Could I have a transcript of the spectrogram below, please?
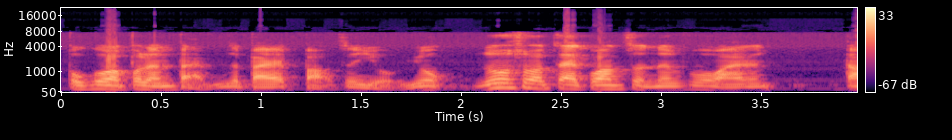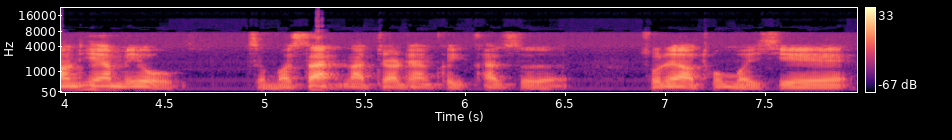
不过不能百分之百保证有用。如果说在光子嫩肤完当天没有怎么晒？那第二天可以开始除了要涂抹一些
